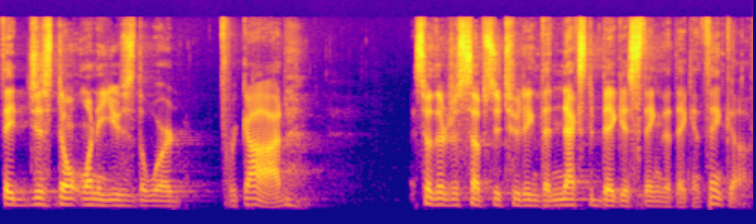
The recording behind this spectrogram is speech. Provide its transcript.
they just don't want to use the word for God, so they're just substituting the next biggest thing that they can think of.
